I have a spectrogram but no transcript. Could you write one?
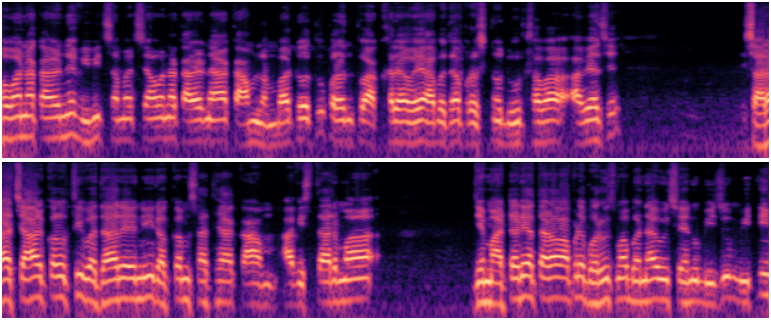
હોવાના કારણે, વિવિધ સમસ્યાઓના કારણે આ કામ લંબાતું હતું, પરંતુ આખરે હવે આ બધા પ્રશ્નો દૂર થવા આવ્યા છે. સાડા ચાર કરોડથી વધારેની રકમ સાથે આ કામ, આ વિસ્તારમાં જે માટડિયા તળાવ આપણે ભરૂચમાં બનાવ્યું છે, એનું બીજું મીની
